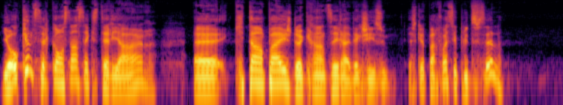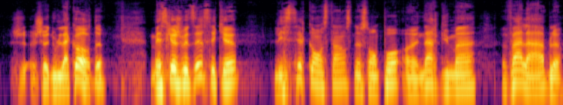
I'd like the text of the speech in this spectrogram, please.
il n'y a aucune circonstance extérieure euh, qui t'empêche de grandir avec Jésus. Est-ce que parfois c'est plus difficile? Je, nous l'accorde. Mais ce que je veux dire, c'est que les circonstances ne sont pas un argument valable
